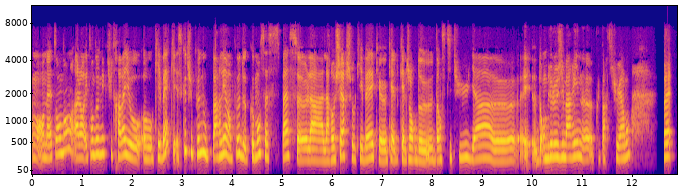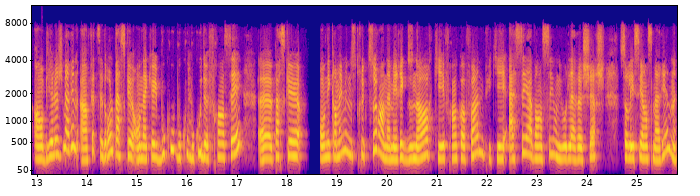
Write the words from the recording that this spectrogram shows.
en, attendant, alors étant donné que tu travailles au, Québec, est-ce que tu peux nous parler un peu de comment ça se passe euh, la, recherche au Québec, quel, quel, genre d'institut il y a en biologie marine plus particulièrement? Ben, en biologie marine, en fait, c'est drôle parce qu'on accueille beaucoup, beaucoup, beaucoup de Français parce que on est quand même une structure en Amérique du Nord qui est francophone, puis qui est assez avancée au niveau de la recherche sur les sciences marines.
